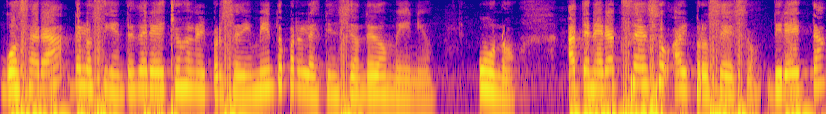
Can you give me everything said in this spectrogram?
gozará de los siguientes derechos en el procedimiento para la extinción de dominio. Uno, a tener acceso al proceso directa,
